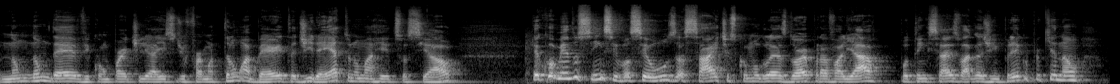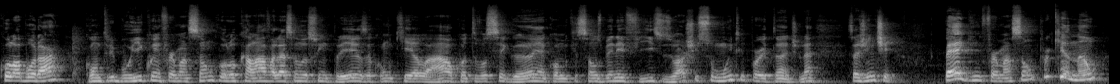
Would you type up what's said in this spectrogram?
não, não deve compartilhar isso de forma tão aberta, direto numa rede social. Recomendo sim, se você usa sites como o Glassdoor para avaliar potenciais vagas de emprego, por que não colaborar, contribuir com a informação, colocar lá a avaliação da sua empresa, como que é lá, o quanto você ganha, como que são os benefícios. Eu acho isso muito importante, né? Se a gente pega informação, por que não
